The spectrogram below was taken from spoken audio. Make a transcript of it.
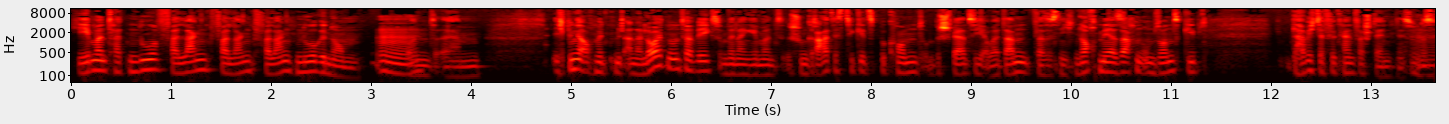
Jemand hat nur verlangt, verlangt, verlangt, nur genommen. Mhm. Und ähm, ich bin ja auch mit, mit anderen Leuten unterwegs und wenn dann jemand schon Gratis-Tickets bekommt und beschwert sich aber dann, dass es nicht noch mehr Sachen umsonst gibt, da habe ich dafür kein Verständnis. Und mhm. das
